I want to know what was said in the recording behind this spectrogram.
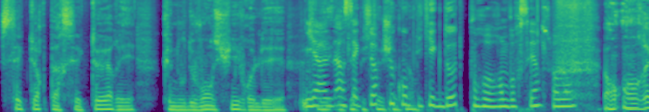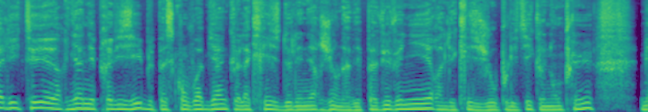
secteur par secteur, et que nous devons suivre les. Il y a un secteur plus compliqué que d'autres pour rembourser en ce moment? En réalité, rien n'est prévisible parce qu'on voit bien que la crise de l'énergie, on l'avait pas vu venir, les crises géopolitiques non plus. Mais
